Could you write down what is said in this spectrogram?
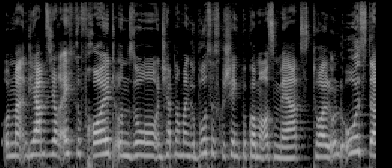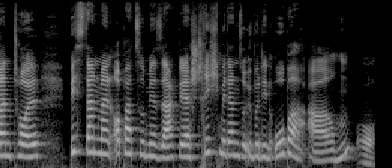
Und man, die haben sich auch echt gefreut und so. Und ich habe noch mein Geburtstagsgeschenk bekommen aus dem März, toll. Und Ostern, toll. Bis dann mein Opa zu mir sagte, der strich mir dann so über den Oberarm Oh.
